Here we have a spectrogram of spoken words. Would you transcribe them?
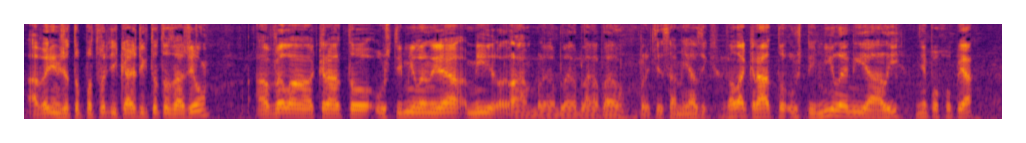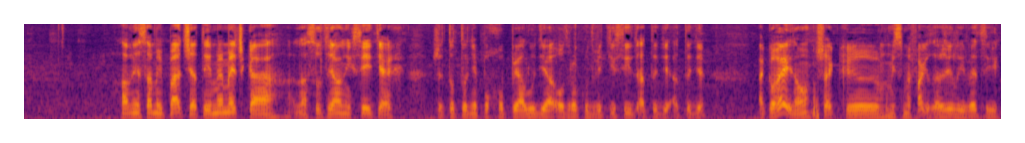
A verím, že to potvrdí každý, kto to zažil. A veľakrát to už tí milenia, pletie sa mi jazyk. Veľakrát to už tí mileniáli nepochopia. Hlavne sa mi páčia tie memečka na sociálnych sieťach, že toto nepochopia ľudia od roku 2000 a teda a teda. Ako hej no, však e, my sme fakt zažili veci,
